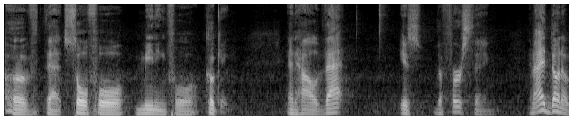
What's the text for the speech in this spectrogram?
of that soulful, meaningful cooking and how that is the first thing. And I had done a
